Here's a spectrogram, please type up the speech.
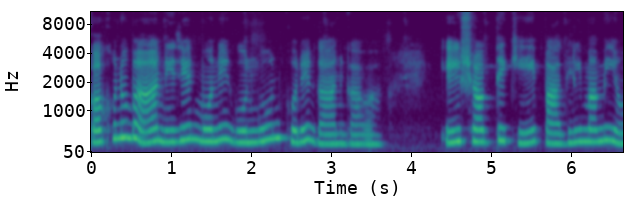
কখনো বা নিজের মনে গুনগুন করে গান গাওয়া। এই সব দেখে পাগলি মামিও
